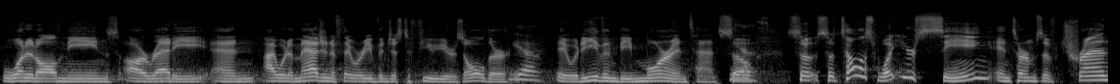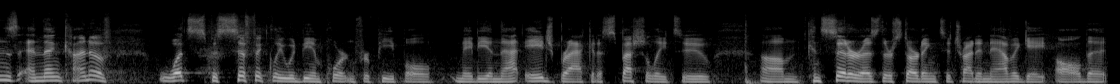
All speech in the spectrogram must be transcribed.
what it all means already. And I would imagine if they were even just a few years older, Yeah. it would even be more intense. So, Yes. so, so tell us what you're seeing in terms of trends, and then kind of what specifically would be important for people, maybe in that age bracket, especially to um, consider as they're starting to try to navigate all that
